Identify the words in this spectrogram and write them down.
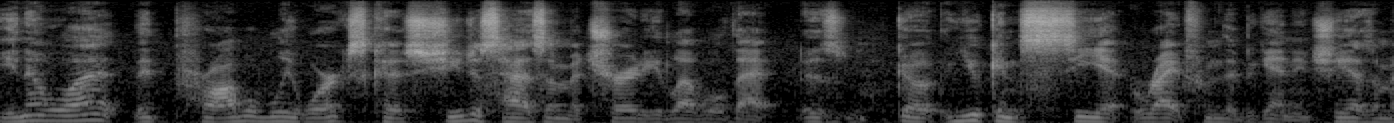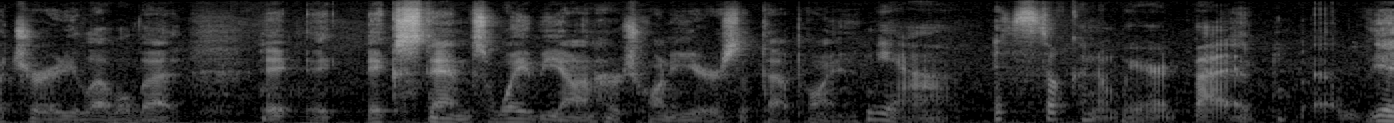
you know what? It probably works because she just has a maturity level that is go. You can see it right from the beginning. She has a maturity level that it, it extends way beyond her 20 years at that point. yeah, it's still kind of weird, but Yeah,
